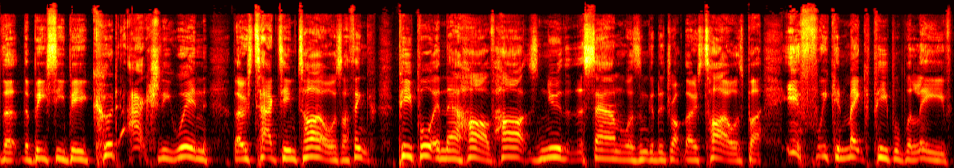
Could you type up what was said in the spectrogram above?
that the BCB could actually win those tag team titles. I think people in their heart of hearts knew that the sound wasn't going to drop those titles. But if we can make people believe,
